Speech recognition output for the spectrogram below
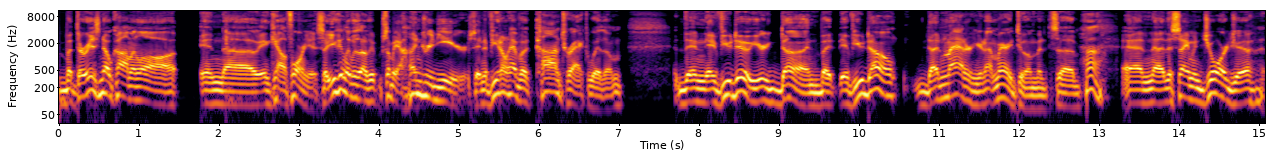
but there is no common law. In uh, in California, so you can live with somebody a hundred years, and if you don't have a contract with them, then if you do, you're done. But if you don't, doesn't matter. You're not married to him. It's uh, and uh, the same in Georgia,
